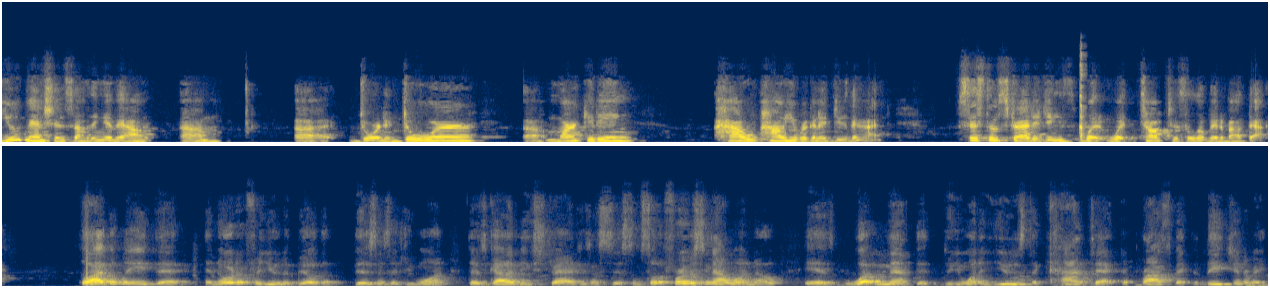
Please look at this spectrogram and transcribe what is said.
you mentioned something about um, uh, door to door uh, marketing, how how you were going to do that system strategies. What what talk to us a little bit about that? So I believe that in order for you to build a business that you want, there's got to be strategies and systems. So the first thing I want to know is what method do you want to use to contact, to prospect, to lead generate,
